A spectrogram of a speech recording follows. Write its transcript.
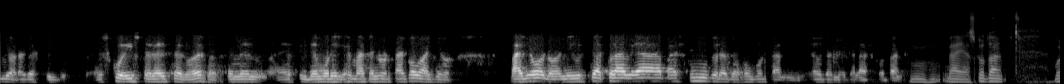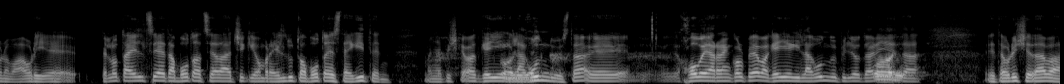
inorak ez ditu. Esku egizten eltzeko, ez? Ezkenen ez demorik ematen hortako, baino, Baina, bueno, ni guztia klabea, ba, eskumutureko jokortan egoten dekela askotan. bai, askotan, bueno, ba, hori, e, pelota heltzea eta botatzea da txiki, hombre, helduta bota ez da egiten, baina pixka bat gehiagi lagundu, ez da? E, jobe harren kolpea, ba, gehiagi lagundu pilotari, eta eta hori da, ba,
